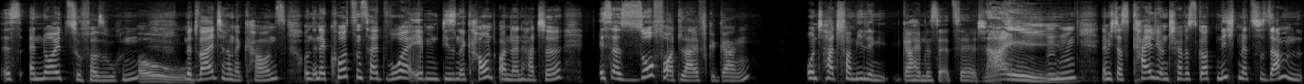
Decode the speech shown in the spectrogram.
es erneut zu versuchen Oh. mit weiteren Accounts. Und in der kurzen Zeit, wo er eben diesen Account online hatte, ist er sofort live gegangen und hat Familiengeheimnisse erzählt. Nein! Mhm. Nämlich, dass Kylie und Travis Scott nicht mehr zusammen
